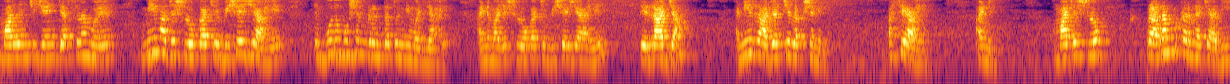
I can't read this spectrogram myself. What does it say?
महाराजांची जयंती असल्यामुळे मी माझ्या श्लोकाचे विषय जे आहे ते बुधभूषण ग्रंथातून निवडले आहे. आणि माझ्या श्लोकाचे विषय जे आहे ते राजा आणि राजाचे लक्षणे असे आहे. आणि माझ्या श्लोक प्रारंभ करण्याच्या आधी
